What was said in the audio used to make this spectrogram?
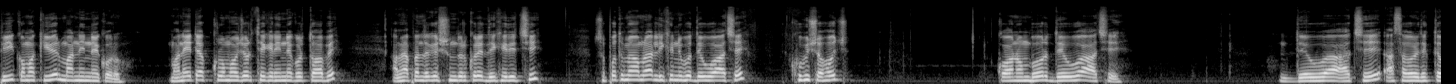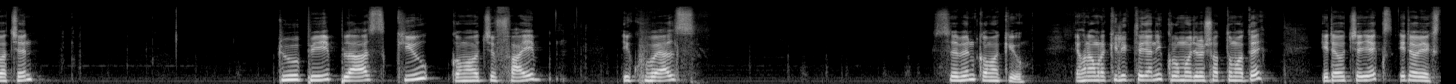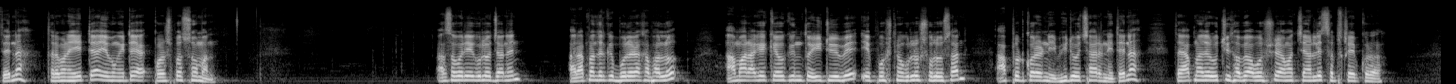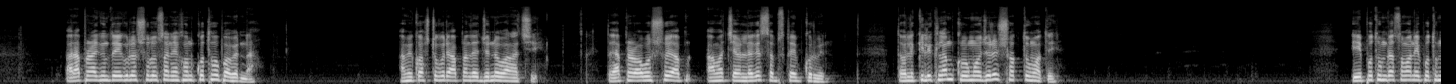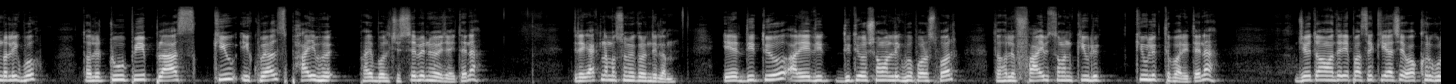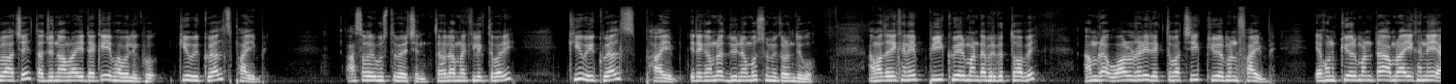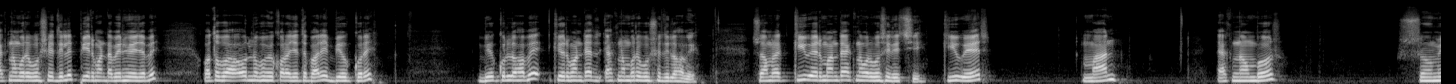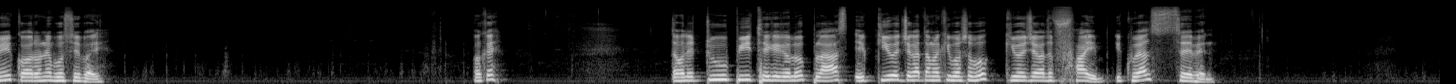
পি কমা কিউ এর মান নির্ণয় করো। মানে এটা ক্রোমোজোর থেকে নির্ণয় করতে হবে। আমি আপনাদেরকে সুন্দর করে দেখিয়ে দিচ্ছি। সো প্রথমে আমরা লিখে নিব দেওয়া আছে। খুবই সহজ। ক নম্বর দেওয়া আছে। দেওয়া আছে, আশা করি দেখতে পাচ্ছেন। Two P plus Q comma হচ্ছে five equals seven comma Q. এখন আমরা কি লিখতে জানি? ক্রোমোজোরের সত্য মতে এটা হচ্ছে এক্স, এটাও এক্স, তাই না? তার মানে এটা এবং এটা পরস্পর সমান। আশা করি এগুলো জানেন। আর আপনাদেরকে বলে রাখা ভালো, আমার আগে কেউ কিন্তু ইউটিউবে এই প্রশ্নগুলোর সলিউশন আপলোড করেনি ভিডিও ছাড়েনি তাই না? তাই আপনাদের উচিত হবে অবশ্যই আমার চ্যানেলে সাবস্ক্রাইব করা। আর আপনারা কিন্তু এগুলোর সলিউশান এখন কোথাও পাবেন না। আমি কষ্ট করে আপনাদের জন্য বানাচ্ছি। তাই আপনারা অবশ্যই আমার চ্যানেলটাকে সাবস্ক্রাইব করবেন। তাহলে কি লিখলাম? ক্রোমোজোরের সত্য মতে এই প্রথমটা সমান এই প্রথমটা লিখব। তাহলে two P plus Q equals five five বলছি সেভেন হয়ে যায়, তাই না? এটাকে এক নম্বর সমীকরণ দিলাম। এর দ্বিতীয় আর দ্বি- দ্বিতীয় সমান লিখব পরস্পর। তাহলে ফাইভ সমান কিউ লিখ কিউ লিখতে পারি, তাই না? যেহেতু আমাদের এই পাশে কী আছে, অক্ষরগুলো আছে, তার জন্য আমরা এটাকে এভাবে লিখব কিউ ইকুয়ালস ফাইভ আশা করি বুঝতে পেরেছেন। তাহলে আমরা কি লিখতে পারি? কিউ ইকুয়ালস ফাইভ এটাকে আমরা দুই নম্বর সমীকরণ দিব। আমাদের এখানে পি কিউ এর মানটা বের করতে হবে। আমরা অলরেডি দেখতে পাচ্ছি কিউ এর মান ফাইভ এখন কিউ এর মানটা আমরা এখানে এক নম্বরে বসিয়ে দিলে পি এর মানটা বের হয়ে যাবে। অথবা অন্যভাবে করা যেতে পারে, বিয়োগ করে। বিয়োগ করলে হবে কিউ এর মানটা এক নম্বরে বসিয়ে দিলে হবে। সো আমরা কিউ এর মানটা এক নম্বরে বসিয়ে দিচ্ছি। কিউ এর মান এক নম্বর সমীকরণে বসিয়ে পাই। ওকে তাহলে টু পি থেকে গেল প্লাস এই কিউ এর জায়গাতে আমরা কী বসাবো? কিউ এর জায়গাতে five equal seven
